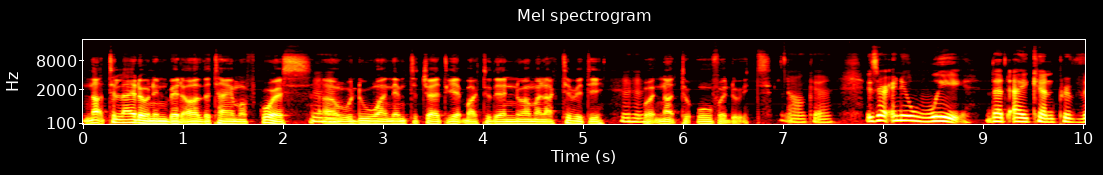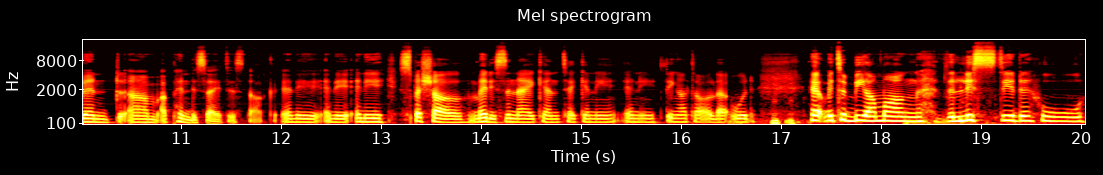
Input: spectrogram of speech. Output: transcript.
Not to lie down in bed all the time, of course. Uh, Mhm. we do want them to try to get back to their normal activity, Mhm. but not to overdo it. Okay. Is there any way that I can prevent um, appendicitis, doc? Any any any special medicine I can take? Any anything at all that would help me to be among the listed who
